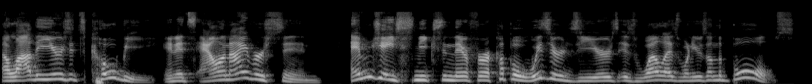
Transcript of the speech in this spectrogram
a lot of the years it's Kobe and it's Allen Iverson. MJ sneaks in there for a couple Wizards years as well as when he was on the Bulls.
